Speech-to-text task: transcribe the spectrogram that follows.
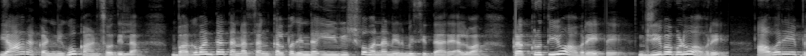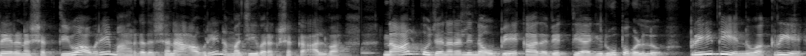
ಯಾರ ಕಣ್ಣಿಗೂ ಕಾಣಿಸೋದಿಲ್ಲ. ಭಗವಂತ ತನ್ನ ಸಂಕಲ್ಪದಿಂದ ಈ ವಿಶ್ವವನ್ನು ನಿರ್ಮಿಸಿದ್ದಾರೆ ಅಲ್ವಾ? ಪ್ರಕೃತಿಯೂ ಅವರೇ, ಜೀವಗಳು ಅವರೇ. ಅವರೇ ಪ್ರೇರಣ ಶಕ್ತಿಯು, ಅವರೇ ಮಾರ್ಗದರ್ಶನ, ಅವರೇ ನಮ್ಮ ಜೀವರಕ್ಷಕ ಅಲ್ವಾ? ನಾಲ್ಕು ಜನರಲ್ಲಿ ನಾವು ಬೇಕಾದ ವ್ಯಕ್ತಿಯಾಗಿ ರೂಪುಗೊಳ್ಳಲು ಪ್ರೀತಿ ಎನ್ನುವ ಕ್ರಿಯೆ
